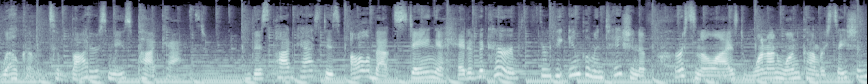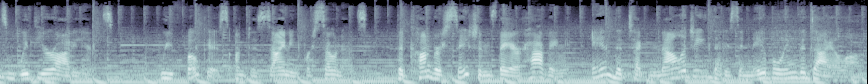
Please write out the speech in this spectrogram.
Welcome to Botters News Podcast. This podcast is all about staying ahead of the curve through the implementation of personalized one on one conversations with your audience. We focus on designing personas, the conversations they are having, and the technology that is enabling the dialogue.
